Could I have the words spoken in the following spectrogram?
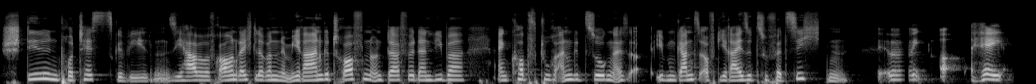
stillen Protests gewesen. Sie habe Frauenrechtlerinnen im Iran getroffen und dafür dann lieber ein Kopftuch angezogen, als eben ganz auf die Reise zu verzichten. Hey,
